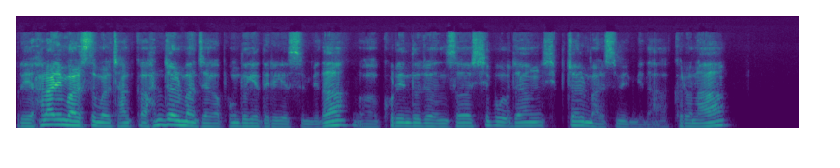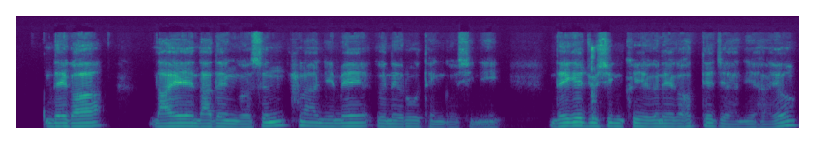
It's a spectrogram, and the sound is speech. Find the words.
우리 하나님 말씀을 잠깐 한 절만 제가 봉독해 드리겠습니다. 어, 고린도전서 15장 10절 말씀입니다. 그러나 내가 나의 나 된 것은 하나님의 은혜로 된 것이니 내게 주신 그의 은혜가 헛되지 아니하여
